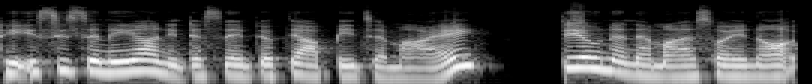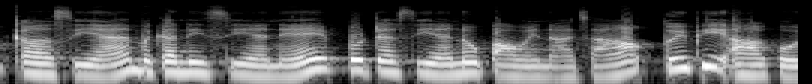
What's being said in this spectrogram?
ဒီအစီအစဉ်လေးကနေတစ်ဆင့်ပြပြပေးခြင်းပါတယ် တရုတ်နန်နန်မှာဆိုရင်တော့ကာဆီယမ်မဂနီဆီယမ်နဲ့ပိုတက်ဆီယမ်တို့ပါဝင်တာကြောင့်သွေးဖိအားကို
